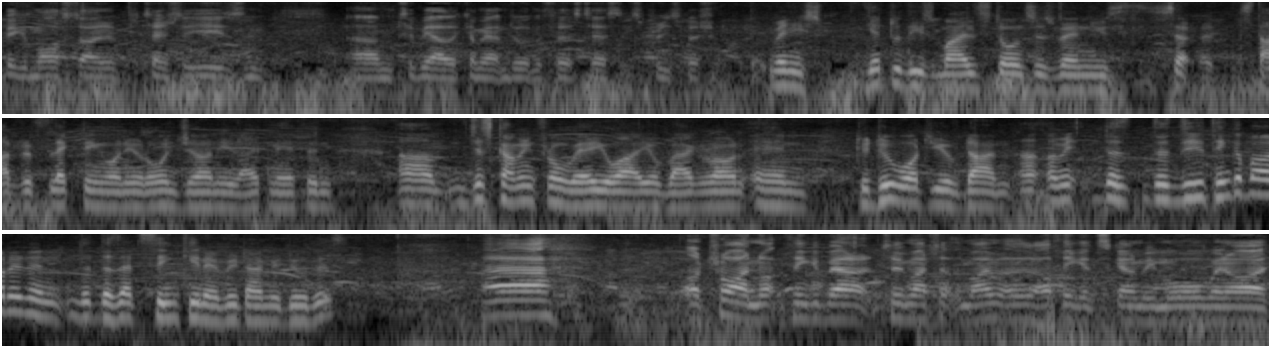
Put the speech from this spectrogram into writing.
big a milestone it potentially is. And, um, to be able to come out and do it in the first test, it's pretty special. When you get to these milestones, is when you start reflecting on your own journey, right, Nathan? Um, just coming from where you are, your background, and to do what you've done. Uh, I mean, does, does, do you think about it, and th- does that sink in every time you do this? Uh, I'll try and not think about it too much at the moment. I think it's going to be more when I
